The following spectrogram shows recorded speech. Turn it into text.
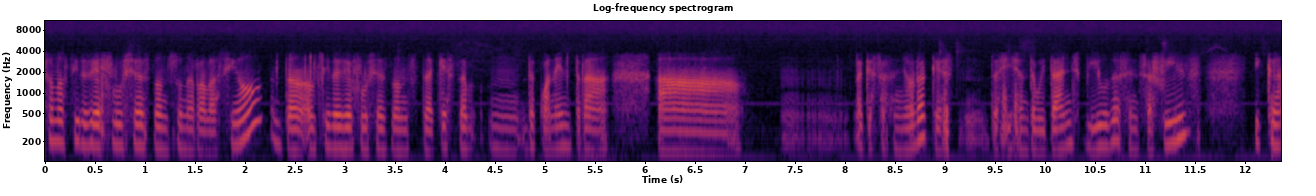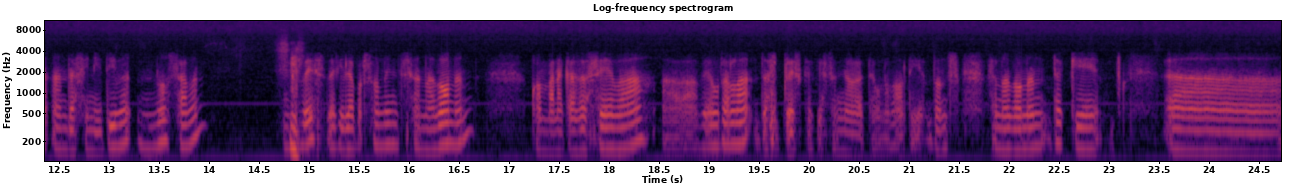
Són els tires i afluixes doncs, d'una relació, de, els tires i afluixes doncs, mm, de quan entra a aquesta senyora, que és de 68 anys, viuda, sense fills, i que, en definitiva, no saben res d'aquella persona i se n'adonen quan van a casa seva a veure-la després que aquesta senyora té una malaltia. Doncs se n'adonen de que eh,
